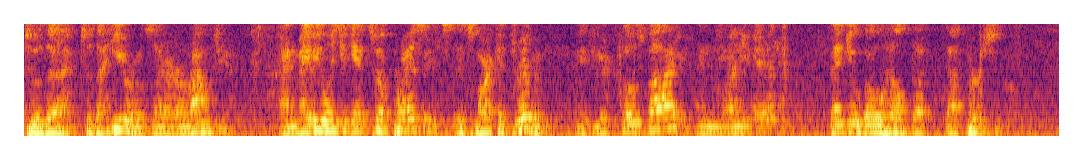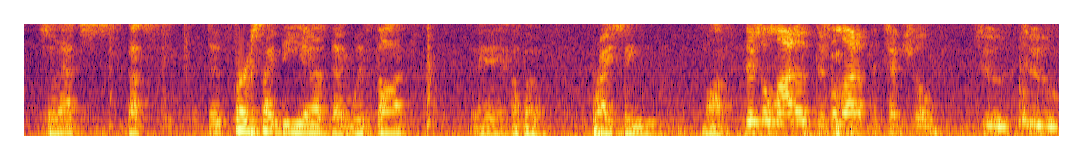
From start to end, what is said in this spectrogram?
to the, to the heroes that are around you. And maybe when you get to a price, it's, it's market driven. If you're close by and when you get it, then you go help that, that person. So that's, that's the first idea that we've thought eh, of a pricing model. there's a lot of, there's a lot of potential to, to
